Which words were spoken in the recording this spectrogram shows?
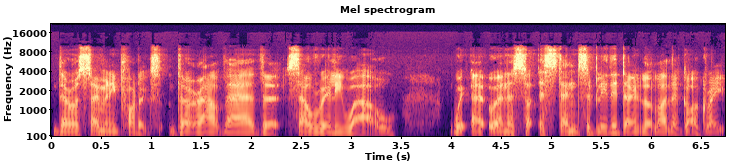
there are so many products that are out there that sell really well, uh, and ostensibly they don't look like they've got a great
